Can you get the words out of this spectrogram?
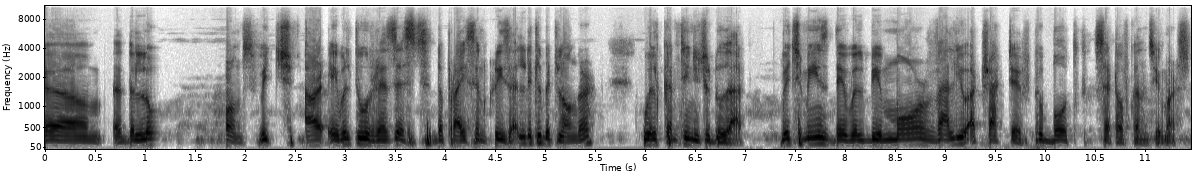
um, the low firms which are able to resist the price increase a little bit longer will continue to do that which means they will be more value attractive to both set of consumers.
